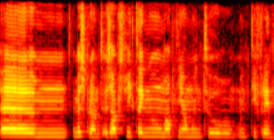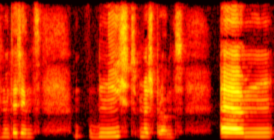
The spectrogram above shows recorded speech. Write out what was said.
Um, mas pronto, eu já percebi que tenho uma opinião muito, muito diferente, muita gente nisto, mas pronto. Um,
